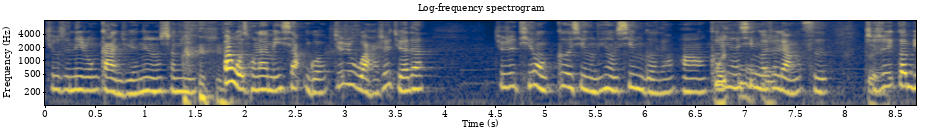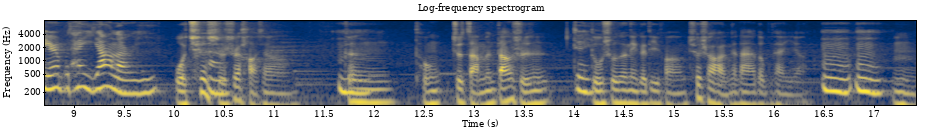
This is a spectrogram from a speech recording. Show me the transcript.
就是那种感觉，那种声音，但是我从来没想过，就是我还是觉得，就是挺有个性、挺有性格的啊。个性和性格是两个词，只是跟别人不太一样了而已。我确实是好像跟同、就咱们当时读书的那个地方，确实好像跟大家都不太一样。嗯嗯，嗯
